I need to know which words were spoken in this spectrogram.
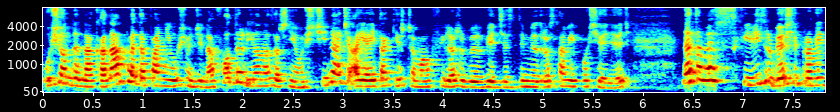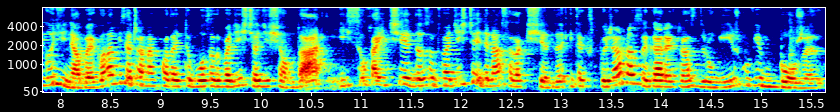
usiądę na kanapę, ta pani usiądzie na fotel i ona zacznie ją ścinać, a ja i tak jeszcze mam chwilę, żeby, wiecie, z tymi odrostami posiedzieć. Natomiast w chwili zrobiła się prawie godzina, bo jak ona mi zaczęła nakładać, to było za 20 dziesiąta i słuchajcie, do za 20 11 tak siedzę i tak spojrzałam na zegarek raz drugi i już mówię, Boże,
